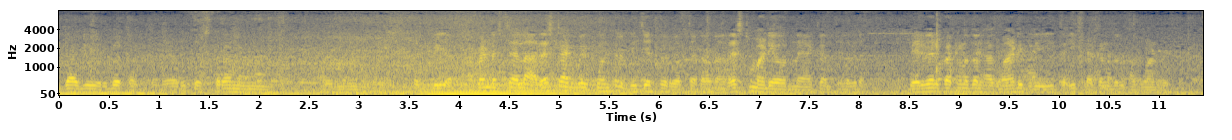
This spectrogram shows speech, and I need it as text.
ಇದಾಗಿ ಇರಬೇಕಾಗ್ತದೆ. ಅದಕ್ಕೋಸ್ಕರ ನಾನು ಅಪೆಂಡಷ್ಟೇ ಎಲ್ಲ ಅರೆಸ್ಟ್ ಆಗಬೇಕು ಅಂತ ಜೆ ಅವರು ಒತ್ತಡ. ಅವ್ರು ಅರೆಸ್ಟ್ ಮಾಡಿ ಅವ್ರನ್ನ ಯಾಕಂತ ಹೇಳಿದ್ರೆ ಬೇರೆ ಬೇರೆ ಪ್ರಕರಣದಲ್ಲಿ ಹಾಗೆ ಮಾಡಿದ್ರಿ ಈ ಪ್ರಕರಣದಲ್ಲಿ ಹಾಗೆ ಮಾಡಬೇಕು.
